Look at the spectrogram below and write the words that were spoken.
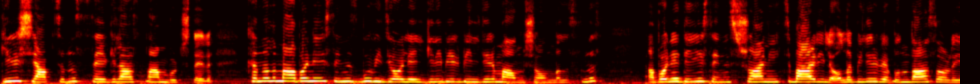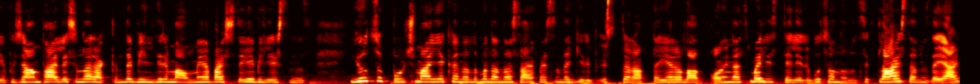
giriş yaptınız sevgili aslan burçları. Kanalıma aboneyseniz bu video ile ilgili bir bildirim almış olmalısınız. Abone değilseniz şu an itibariyle olabilir ve bundan sonra yapacağım paylaşımlar hakkında bildirim almaya başlayabilirsiniz. YouTube Burç Manya kanalımın ana sayfasına girip üst tarafta yer alan oynatma listeleri butonunu tıklarsanız eğer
